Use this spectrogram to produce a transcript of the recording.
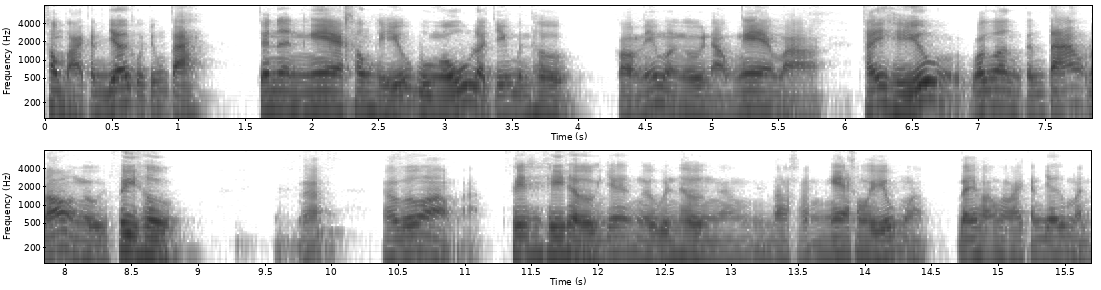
Không phải canh giới của chúng ta. Cho nên nghe không hiểu buồn ngủ là chuyện bình thường. Còn nếu mà người nào nghe mà thấy hiểu vân vân tỉnh táo đó là người phi thường. Đó, đúng không? Phi, phi thường chứ người bình thường là nghe không hiểu mà đây không phải canh giới của mình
